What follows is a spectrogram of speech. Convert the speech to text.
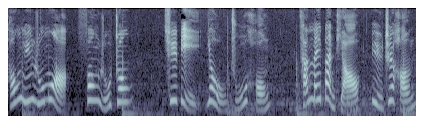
彤云如墨，风如钟，曲臂又烛红，残眉半挑玉枝横，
